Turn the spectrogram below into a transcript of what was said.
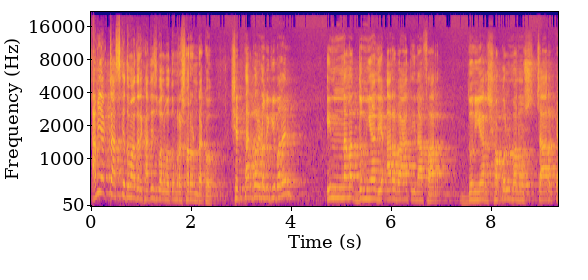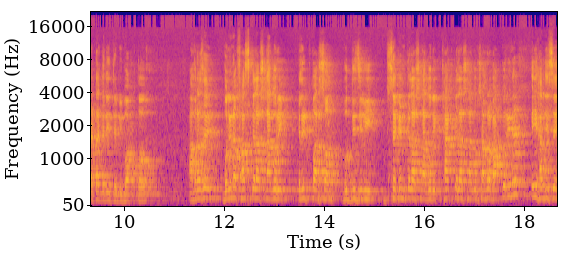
আমি একটা আজকে তোমাদের হাদিস বলব, তোমরা স্মরণ রাখো। সে তারপরে নবী কি বলেন? ইন্নামাদ দুনিয়া দি আর নাফার। দুনিয়ার সকল মানুষ চার ক্যাটাগরিতে বিভক্ত। আমরা যে বলি না ফার্স্ট ক্লাস নাগরিক এলিট পারসন বুদ্ধিজীবী সেকেন্ড ক্লাস নাগরিক থার্ড ক্লাস নাগরিক আমরা ভাগ করি না। এই হাদিসে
